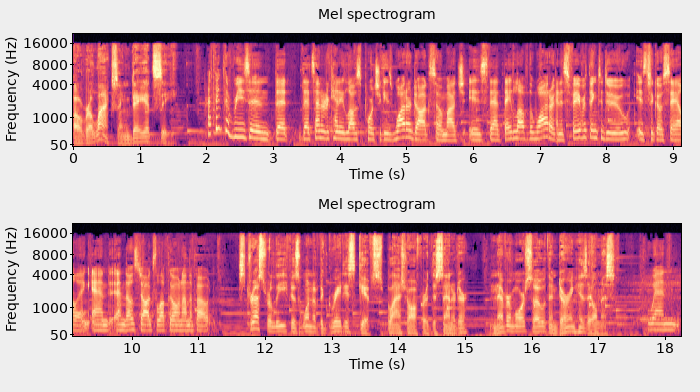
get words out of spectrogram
a relaxing day at sea. I think the reason that, that Senator Kennedy loves Portuguese water dogs so much is that they love the water, and his favorite thing to do is to go sailing, and, and those dogs love going on the boat. Stress relief is one of the greatest gifts Splash offered the senator, never more so than during his illness. When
